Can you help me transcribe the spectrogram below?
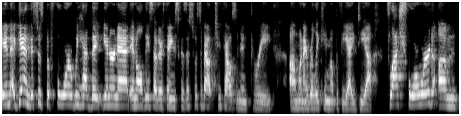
And again, this was before we had the internet and all these other things, because this was about 2003 um, when I really came up with the idea. Flash forward, um,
